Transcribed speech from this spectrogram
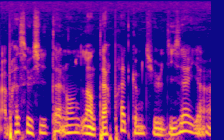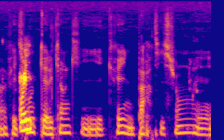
Après, c'est aussi le talent de l'interprète, comme tu le disais. Il y a effectivement Oui. quelqu'un qui écrit une partition et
